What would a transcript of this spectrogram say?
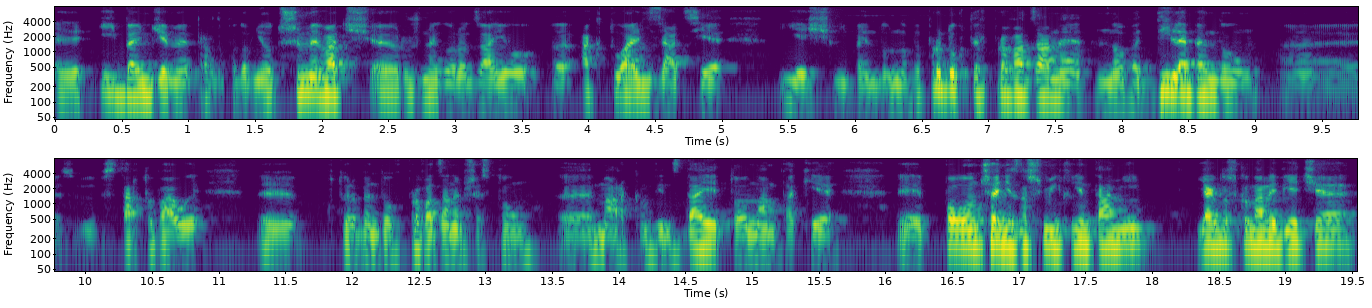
y, i będziemy prawdopodobnie otrzymywać e, różnego rodzaju e, aktualizacje, jeśli będą nowe produkty wprowadzane, nowe deale będą startowały, które będą wprowadzane przez tą markę, więc daje to nam takie połączenie z naszymi klientami. Jak doskonale wiecie,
